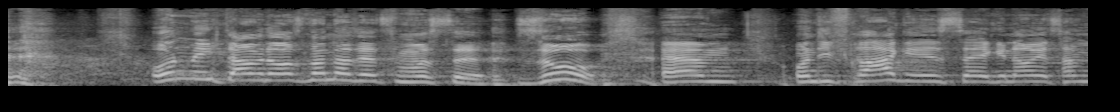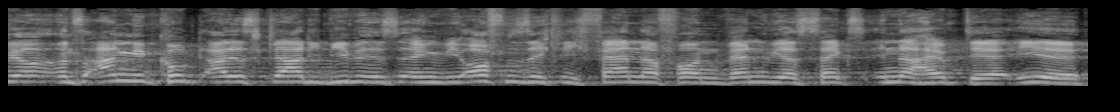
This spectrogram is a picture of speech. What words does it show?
und mich damit auseinandersetzen musste. So, ähm, und die Frage ist, äh, genau, jetzt haben wir uns angeguckt, alles klar, die Bibel ist irgendwie offensichtlich fern davon, wenn wir Sex innerhalb der Ehe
